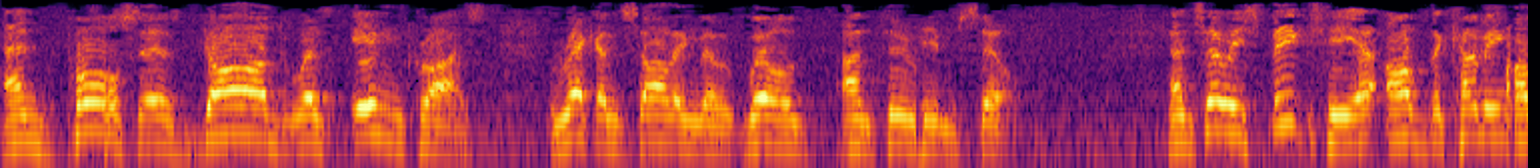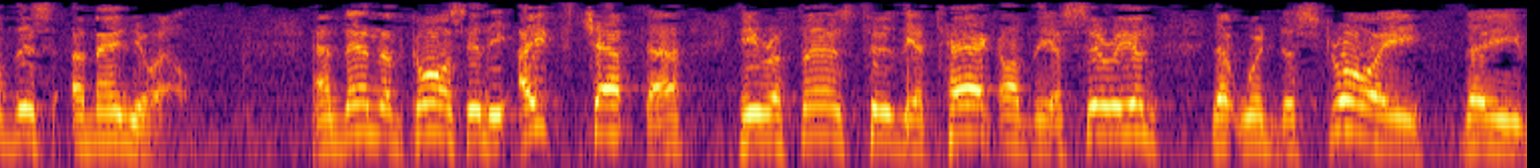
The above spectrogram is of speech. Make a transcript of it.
And Paul says God was in Christ, reconciling the world unto himself. And so he speaks here of the coming of this Emmanuel. And then, of course, in the eighth chapter, he refers to the attack of the Assyrian that would destroy the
